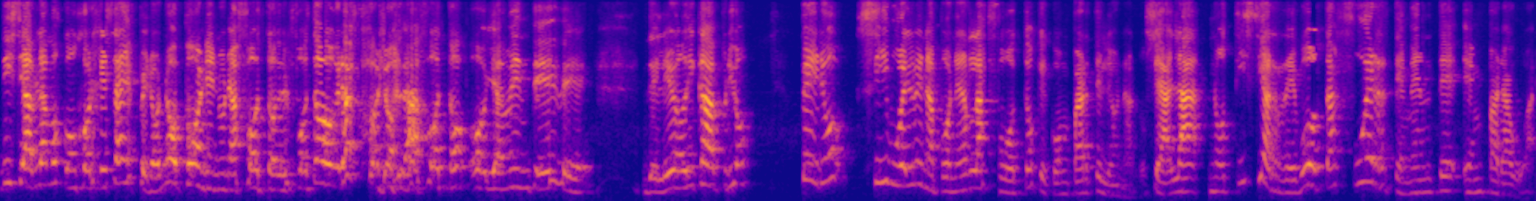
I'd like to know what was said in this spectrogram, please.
Dice, hablamos con Jorge Sáenz, pero no ponen una foto del fotógrafo, no, la foto obviamente es de, de Leo DiCaprio, pero sí vuelven a poner la foto que comparte Leonardo. O sea, la noticia rebota fuertemente en Paraguay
